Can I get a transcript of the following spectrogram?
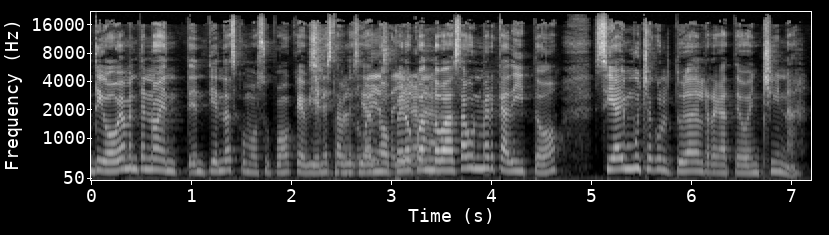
digo, obviamente no en, en tiendas como supongo que bien Sí, no, no establecidas, no, pero cuando a- vas a un mercadito, sí hay mucha cultura del regateo en China.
